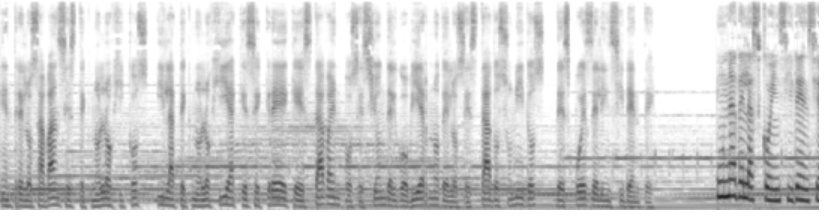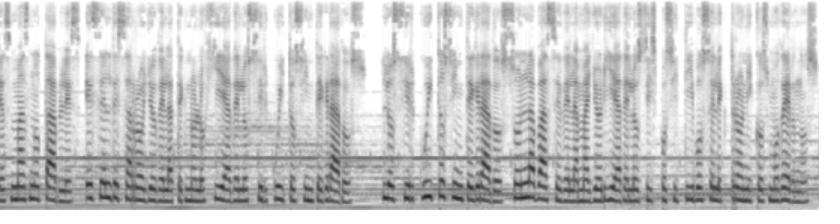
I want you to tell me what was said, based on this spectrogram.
entre los avances tecnológicos y la tecnología que se cree que estaba en posesión del gobierno de los Estados Unidos después del incidente. Una de las coincidencias más notables es el desarrollo de la tecnología de los circuitos integrados. Los circuitos integrados son la base de la mayoría de los dispositivos electrónicos modernos,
